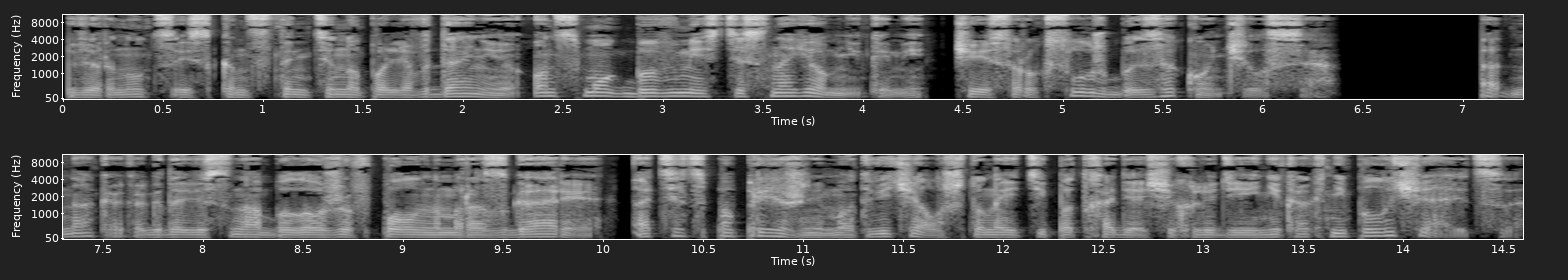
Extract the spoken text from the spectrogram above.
Вернуться из Константинополя в Данию он смог бы вместе с наемниками, чей срок службы закончился. Однако, когда весна была уже в полном разгаре, отец по-прежнему отвечал, что найти подходящих людей никак не получается,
